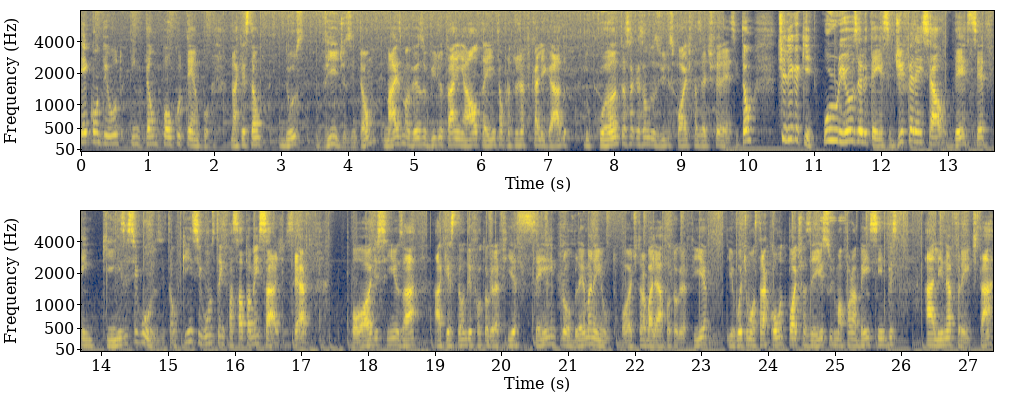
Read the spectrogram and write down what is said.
e conteúdo em tão pouco tempo, na questão dos vídeos. Então, mais uma vez, o vídeo está em alta aí, então para tu já ficar ligado do quanto essa questão dos vídeos pode fazer a diferença. Então, te liga aqui, o Reels ele tem esse diferencial de ser em 15 segundos. Então, 15 segundos tem que passar a tua mensagem, certo? pode sim usar a questão de fotografia sem problema nenhum. Tu pode trabalhar a fotografia e eu vou te mostrar como tu pode fazer isso de uma forma bem simples ali na frente, tá?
